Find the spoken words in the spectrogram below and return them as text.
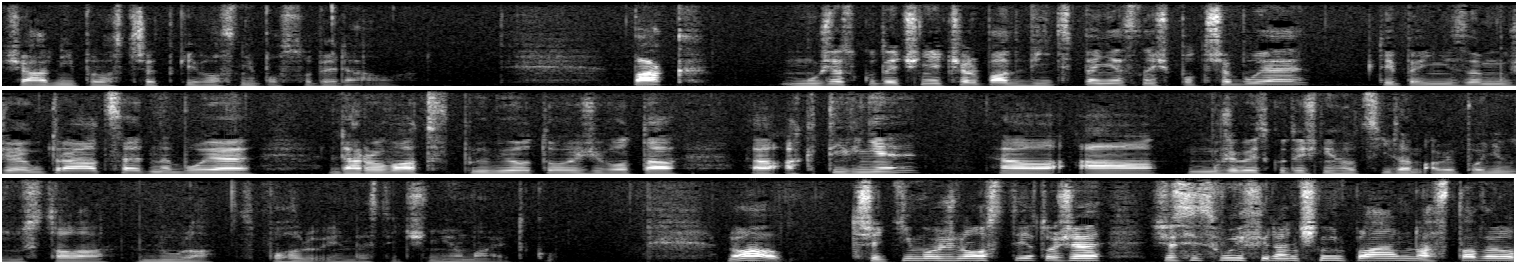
žádný prostředky vlastně po sobě dál. Pak může skutečně čerpat víc peněz, než potřebuje, ty peníze může utrácet nebo je darovat v průběhu toho života eh, aktivně eh, a může být skutečně jeho cílem, aby po něm zůstala nula z pohledu investičního majetku. No a třetí možnost je to, že, že si svůj finanční plán nastavil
